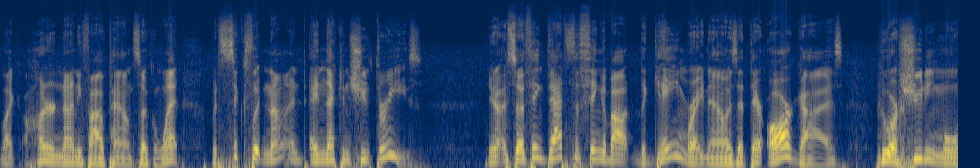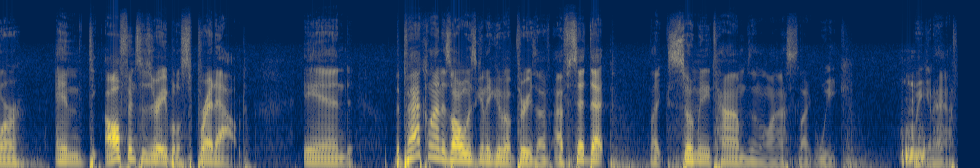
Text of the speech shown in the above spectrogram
like 195 pounds soaking wet, but six foot nine and that can shoot threes. You know, so I think that's the thing about the game right now is that there are guys who are shooting more, and offenses are able to spread out. And the pack line is always going to give up threes. I've, I've said that like so many times in the last like week, week and a half.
